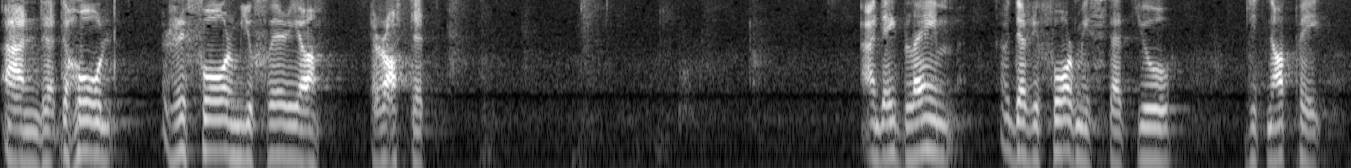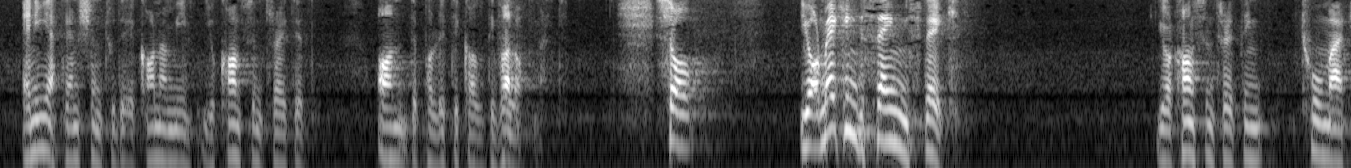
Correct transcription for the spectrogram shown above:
and uh, the whole reform euphoria erupted. And they blame the reformists that you did not pay any attention to the economy, you concentrated on the political development. So, you're making the same mistake. You're concentrating too much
